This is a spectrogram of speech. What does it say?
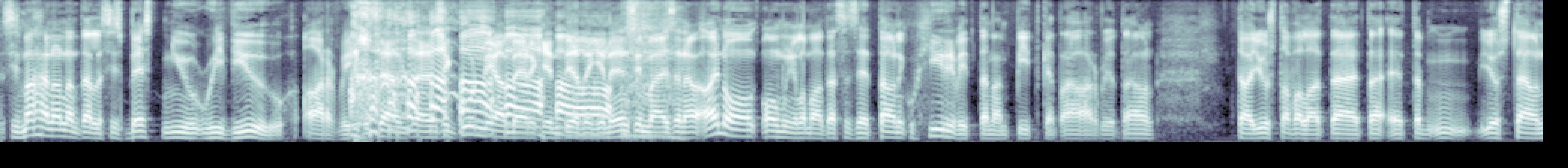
siis mähän annan tälle siis Best New Review-arvi, se kunniamerkin tietenkin ensimmäisenä. Ainoa ongelma on tässä se, että tämä on niinku hirvittävän pitkä tämä arvio. Tämä on Tämä on just tavallaan tämä, että, että jos tämä on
